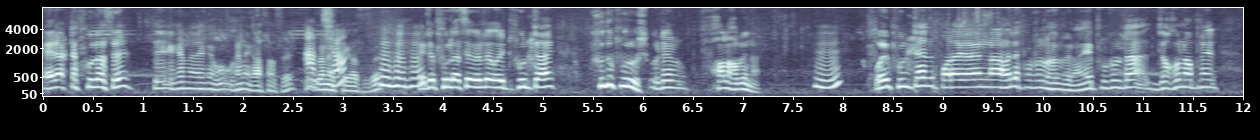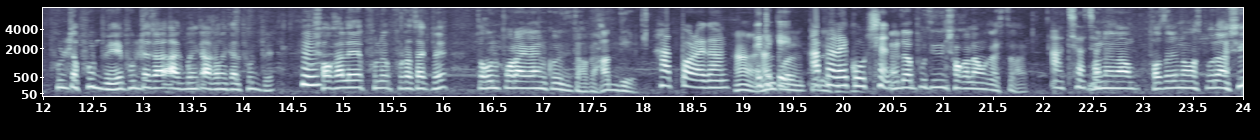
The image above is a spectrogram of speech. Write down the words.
এর একটা ফুল আছে এখানে ওখানে গাছ আছে ওখানে আচ্ছা। একটা গাছ আছে। এটা ফুল আছে ওই ফুলটায় শুধু পুরুষ ওটার ফল হবে না। ওই ফুলটার পরাগায়ন না হলে পটল হবে না। এই পটলটা যখন আপনার ফুলটা ফুটবে এই ফুলটা আগামী- আগামীকাল ফুটবে সকালে ফুল ফোটা থাকবে তখন পরাগায়ন করে দিতে হবে হাত দিয়ে। হাত পরাগায়ন। হ্যাঁ এটা কি আপনারাই করছেন? এটা প্রতিদিন সকালে আমাকে আসতে হয়। আচ্ছা আচ্ছা। মানে না ফজরের নামাজ পড়ে আসি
